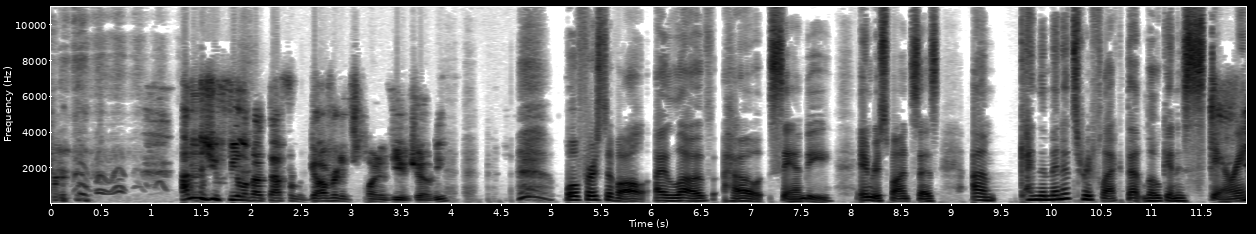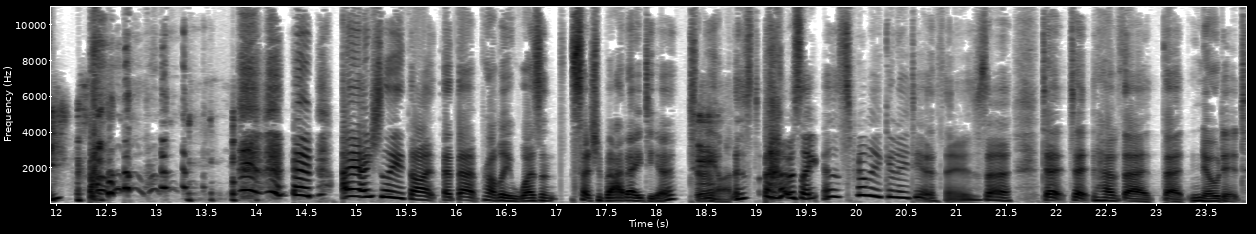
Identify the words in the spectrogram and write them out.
boardroom. How did you feel about that from a governance point of view, Jodi? Well, first of all, I love how Sandy, in response, says, um, can the minutes reflect that Logan is staring? and I actually thought that that probably wasn't such a bad idea, to yeah. be honest. I was like, it's probably a good idea. There's uh, to to have that that noted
